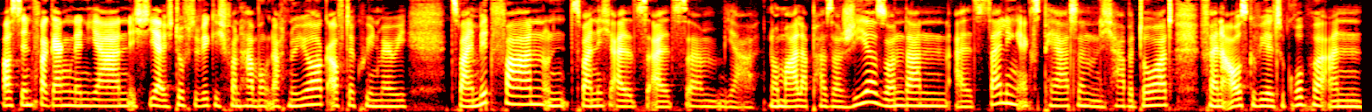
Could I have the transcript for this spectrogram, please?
aus den vergangenen Jahren. Ich, ja, ich durfte wirklich von Hamburg nach New York auf der Queen Mary 2 mitfahren und zwar nicht als, als ähm, ja, normaler Passagier, sondern als Styling-Expertin und ich habe dort für eine ausgewählte Gruppe an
